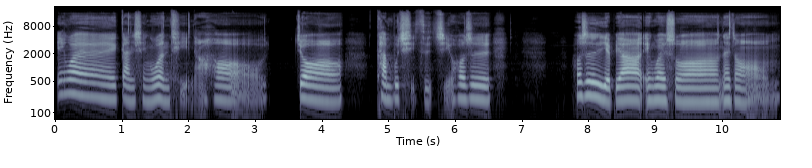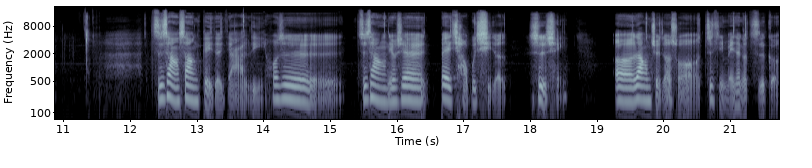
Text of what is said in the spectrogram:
因为感情问题，然后就看不起自己，或是或是也不要因为说那种职场上给的压力，或是职场有些被瞧不起的事情，呃，让觉得说自己没那个资格。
